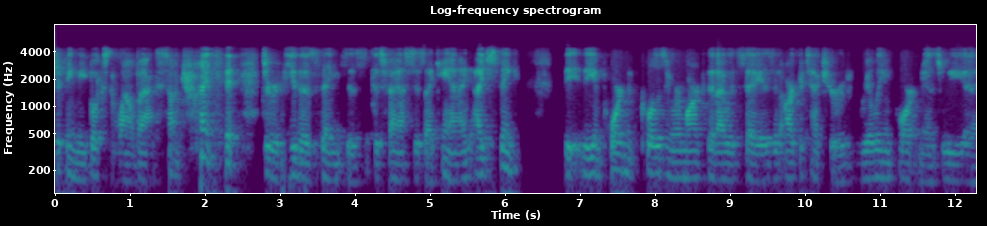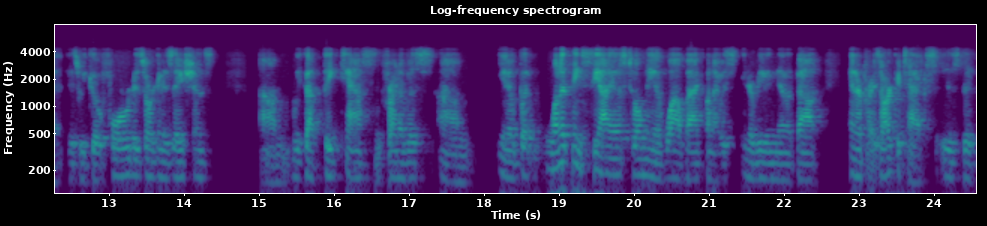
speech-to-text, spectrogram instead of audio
shipping me books a while back, so I'm trying to, to review those things as, as fast as I can. I, I just think the, the important closing remark that I would say is that architecture is really important as we uh, as we go forward as organizations. Um, we've got big tasks in front of us, um, you know. But one of the things CIOs told me a while back when I was interviewing them about enterprise architects is that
